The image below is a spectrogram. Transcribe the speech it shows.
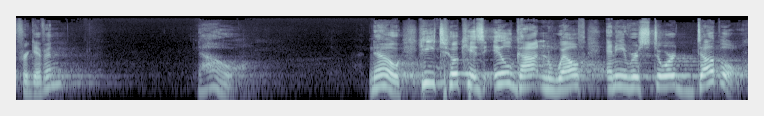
forgiven? No. No, he took his ill gotten wealth and he restored double.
